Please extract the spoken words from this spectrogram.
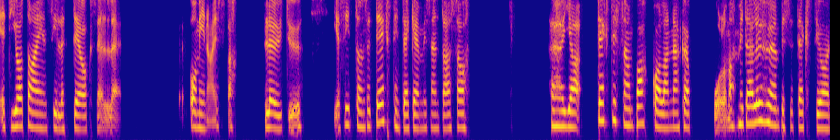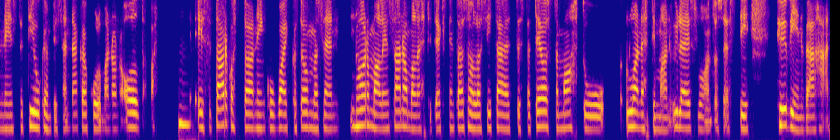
että jotain sille teokselle ominaista löytyy. Ja sitten on se tekstin tekemisen taso. Ja tekstissä on pakko olla näkökulma. Mitä lyhyempi se teksti on, niin sitä tiukempi sen näkökulman on oltava. Hmm. Ei se tarkoittaa niin kuin vaikka tuommoisen normaalin sanomalehti-tekstin tasolla sitä, että sitä teosta mahtuu luonnehtimaan yleisluontoisesti hyvin vähän.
